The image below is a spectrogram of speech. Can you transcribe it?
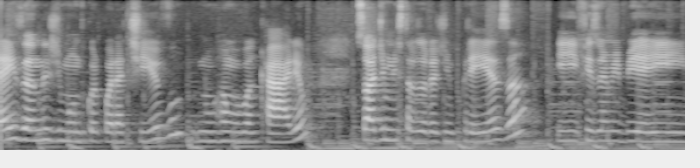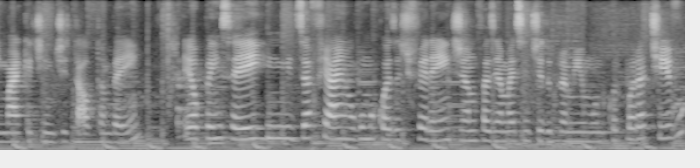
10 anos de mundo corporativo no ramo bancário, sou administradora de empresa e fiz o MBA em marketing digital também. Eu pensei em me desafiar em alguma coisa diferente, já não fazia mais sentido para mim o mundo corporativo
